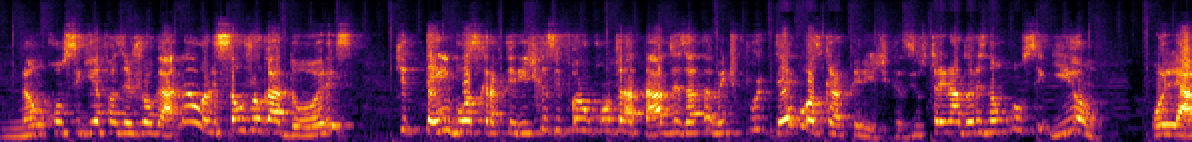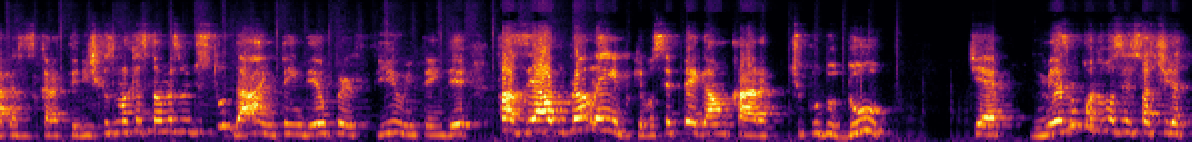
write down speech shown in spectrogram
não conseguia fazer jogar. Não, eles são jogadores que têm boas características e foram contratados exatamente por ter boas características. E os treinadores não conseguiam olhar para essas características, uma questão mesmo de estudar, entender o perfil, entender, fazer algo para além, porque você pegar um cara tipo o Dudu, que é, mesmo quando você só tira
